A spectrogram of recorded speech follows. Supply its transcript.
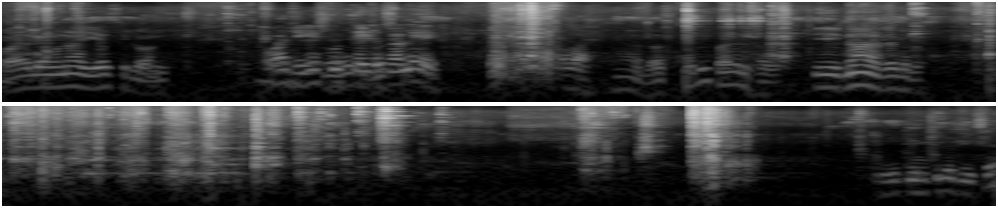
পাইলে মনে হয় ইয়ে ছিল জিজ্ঞেস করতে এটা তাহলে? হ্যাঁ দশ কেজি পাইল হবে। না দেখো দুই তিন কিলো দিয়েছে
